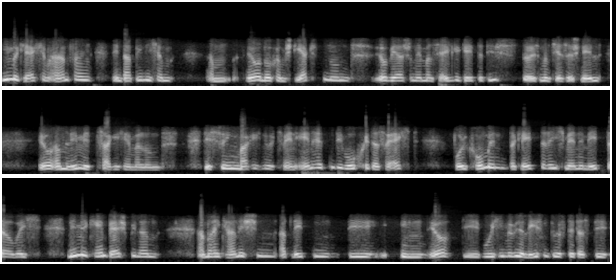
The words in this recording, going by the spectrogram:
immer gleich am Anfang, denn da bin ich am, am ja, noch am stärksten und ja, wer schon einmal Seil geklettert ist, da ist man sehr, sehr schnell ja, am Limit, sage ich einmal. Und deswegen mache ich nur zwei Einheiten die Woche, das reicht vollkommen. Da klettere ich meine Meter, aber ich nehme kein Beispiel an amerikanischen Athleten, die in, ja, die, wo ich immer wieder lesen durfte, dass die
